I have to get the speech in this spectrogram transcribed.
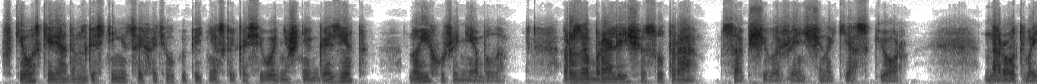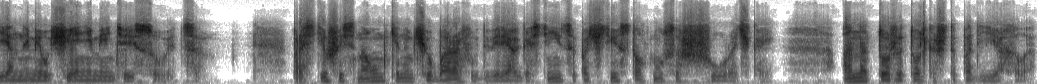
В киоске рядом с гостиницей хотел купить несколько сегодняшних газет, но их уже не было. Разобрали еще с утра, сообщила женщина-киоскер. Народ военными учениями интересуется. Простившись с Наумкиным, Чубаров в дверях гостиницы почти столкнулся с Шурочкой. Она тоже только что подъехала.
